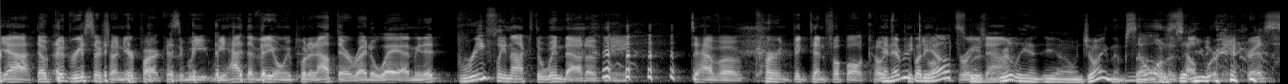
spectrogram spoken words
yeah. No, good research on your part because we, we had the video and we put it out there right away. I mean, it briefly knocked the wind out of me to have a current Big Ten football coach. And everybody and else throw was really you know enjoying themselves. No one was helping you were- me, Chris.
